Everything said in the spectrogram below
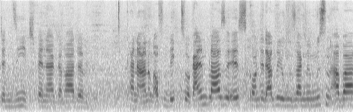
denn sieht, wenn er gerade keine Ahnung, auf dem Weg zur Gallenblase ist, konnte der andere Junge sagen, wir müssen aber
